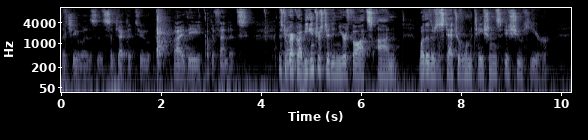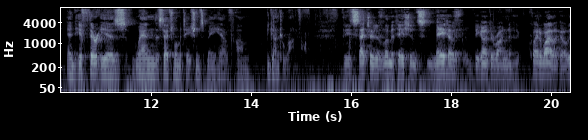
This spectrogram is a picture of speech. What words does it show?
that she was subjected to by the defendants. Mr. Greco, I'd be interested in your thoughts on whether there's a statute of limitations issue here, and if there is, when the statute of limitations may have um, begun to run. The statute of limitations may have begun to run quite a while ago.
